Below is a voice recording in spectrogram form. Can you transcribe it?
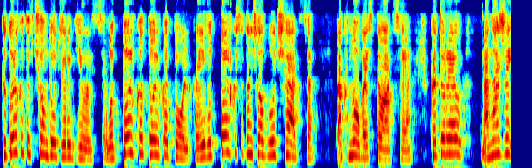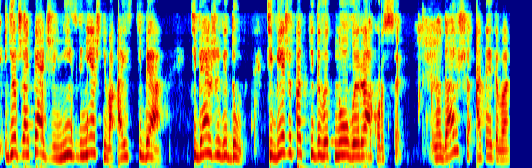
то только ты в чем-то утвердилась. Вот только-только-только. И вот только что-то начало получаться как новая ситуация, которая, она же идет же опять же не из внешнего, а из тебя. Тебя же ведут, тебе же подкидывают новые ракурсы. Но дальше от этого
